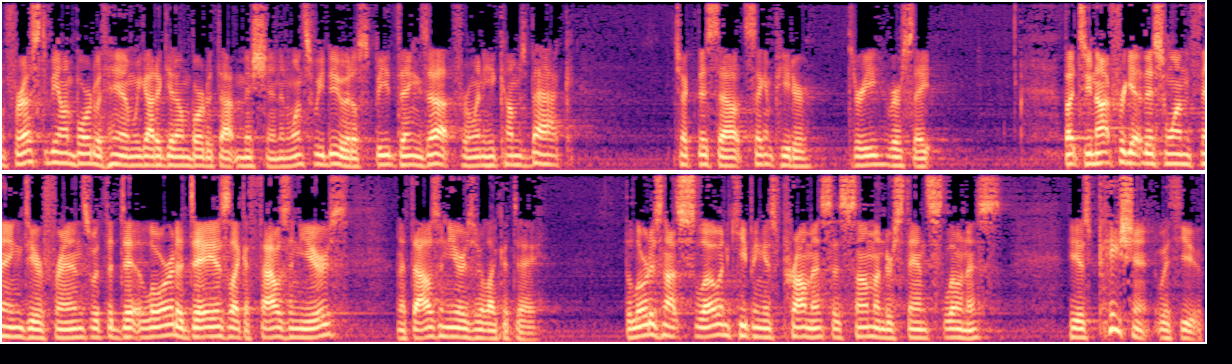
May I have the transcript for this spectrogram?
And for us to be on board with Him, we got to get on board with that mission. And once we do, it'll speed things up for when He comes back. Check this out 2 Peter 3, verse 8. But do not forget this one thing, dear friends. With the day, Lord, a day is like a thousand years, and a thousand years are like a day. The Lord is not slow in keeping his promise, as some understand slowness. He is patient with you,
